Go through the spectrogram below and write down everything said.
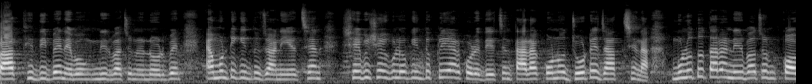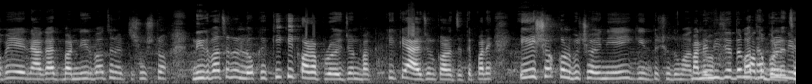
প্রার্থী দিবেন এবং নির্বাচনে লড়বেন এমনটি কিন্তু জানিয়েছেন। সে বিষয়গুলো কিন্তু ক্লিয়ার করে দিয়েছেন। তারা কোনো জোটে যাচ্ছে না। মূলত তারা নির্বাচন কবে নাগাদ বা নির্বাচন একটি সুষ্ঠু নির্বাচনের লক্ষ্যে কি কি করা প্রয়োজন বা কি কি আয়োজন করা যেতে পারে এই সকল বিষয় নিয়েই কিন্তু শুধুমাত্র মানে নিজেদের মতো বলেছে।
